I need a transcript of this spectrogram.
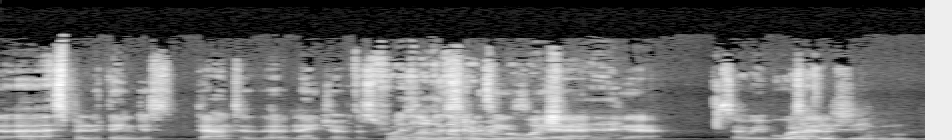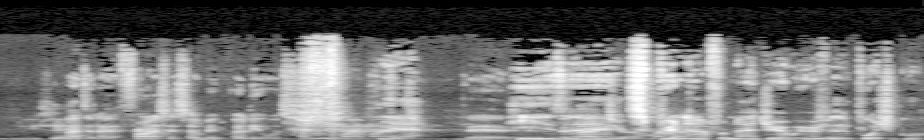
Uh, that's been the thing, just down to the nature of the sport. as long as I can remember watching yeah, it, yeah. So we've What always had. Have you seen, you I don't know, Francis Obikwelu always comes to my mind. Yeah. The, He is a Nigerian sprinter one. from Nigeria. We represent Portugal.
